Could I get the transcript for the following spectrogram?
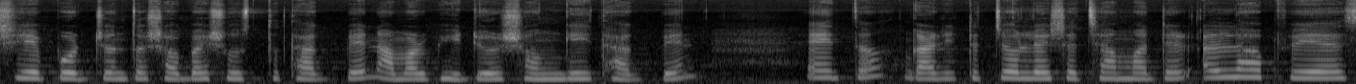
সে পর্যন্ত সবাই সুস্থ থাকবেন, আমার ভিডিওর সঙ্গেই থাকবেন। এই তো গাড়িটা চলে এসেছে আমাদের। আল্লাহ হাফেজ।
